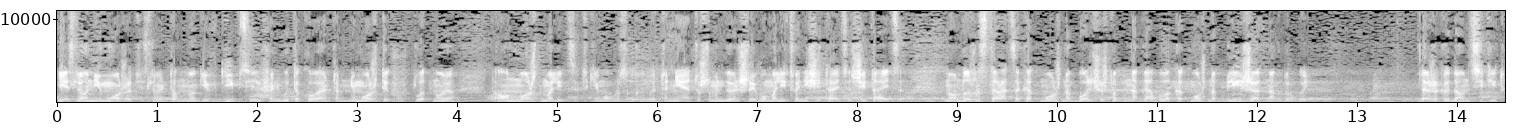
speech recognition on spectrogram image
Если он не может, если он там ноги в гипсе или что-нибудь такое, он там не может их вплотную, то он может молиться таким образом. Как бы. Это не то, что мы говорим, что его молитва не считается. Считается. Но он должен стараться как можно больше, чтобы нога была как можно ближе одна к другой. Даже когда он сидит.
